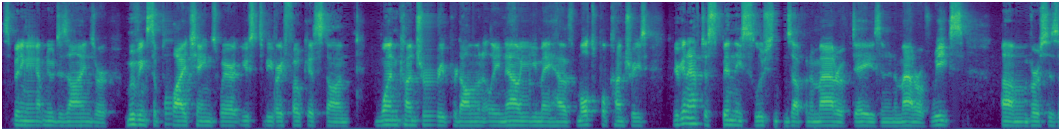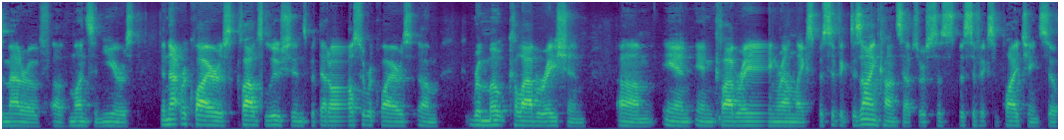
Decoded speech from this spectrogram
spinning up new designs or moving supply chains where it used to be very focused on one country predominantly. Now you may have multiple countries. You're going to have to spin these solutions up in a matter of days and in a matter of weeks um, versus a matter of, of months and years. And that requires cloud solutions, but that also requires um, remote collaboration um, and, and collaborating around like specific design concepts or specific supply chains. So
